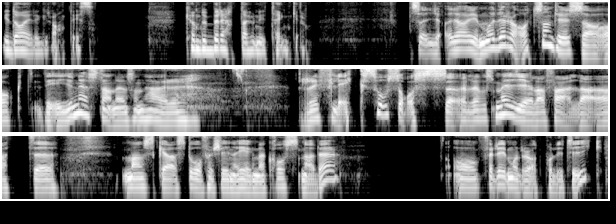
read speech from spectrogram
Idag är det gratis. Kan du berätta hur ni tänker? Så jag är moderat som du sa och det är ju nästan en sån här reflex hos oss, eller hos mig i alla fall, att eh, man ska stå för sina egna kostnader. Och för det är moderat politik.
